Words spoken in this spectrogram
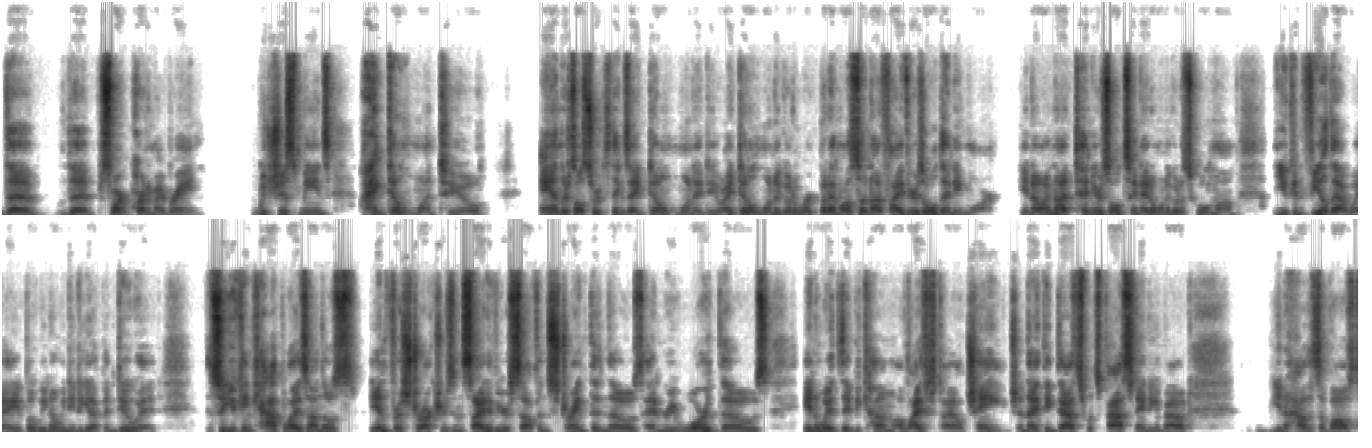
the the smart part of my brain which just means i don't want to. And there's all sorts of things i don't want to do. I don't want to go to work but i'm also not five years old anymore. You know i'm not 10 years old saying i don't want to go to school mom. You can feel that way but we know we need to get up and do it. So you can capitalize on those infrastructures inside of yourself and strengthen those and reward those in a way that they become a lifestyle change. And i think that's what's fascinating about you know how this evolves.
